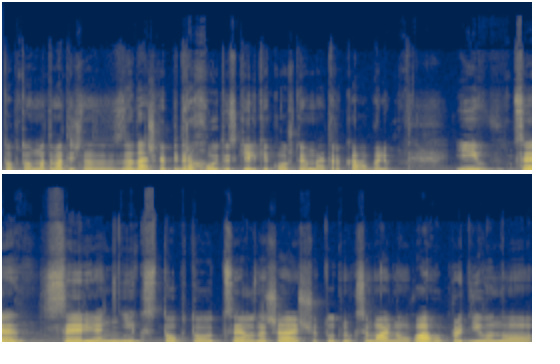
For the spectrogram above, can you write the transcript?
Тобто математична задачка підрахуйте, скільки коштує метр кабелю. І це серія NIX, тобто це означає, що тут максимальну увагу приділено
